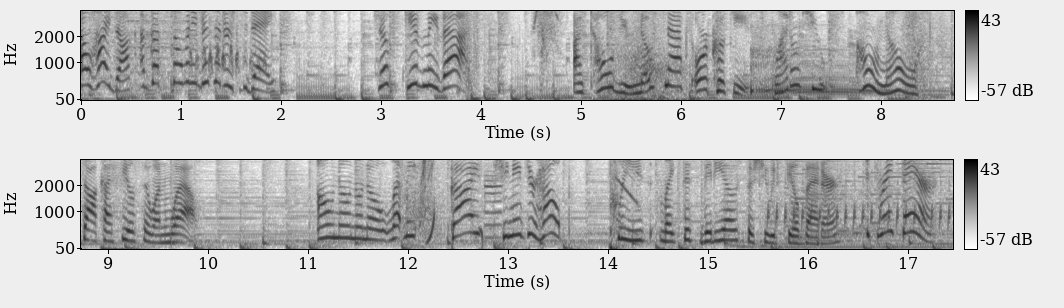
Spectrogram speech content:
Oh, hi, Doc. I've got so many visitors today. Just give me that. I've told you, no snacks or cookies. Why don't you? Oh, no. Doc, I feel so unwell. Oh, no, no, no. Let me. Guys, she needs your help. Please like this video so she would feel better. It's right there.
